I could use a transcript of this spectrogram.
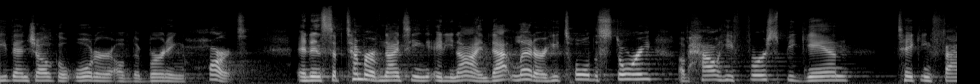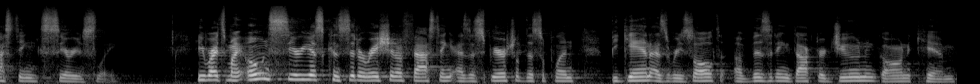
Evangelical Order of the Burning Heart. And in September of 1989, that letter, he told the story of how he first began taking fasting seriously. He writes, My own serious consideration of fasting as a spiritual discipline began as a result of visiting Dr. Joon Gon Kim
